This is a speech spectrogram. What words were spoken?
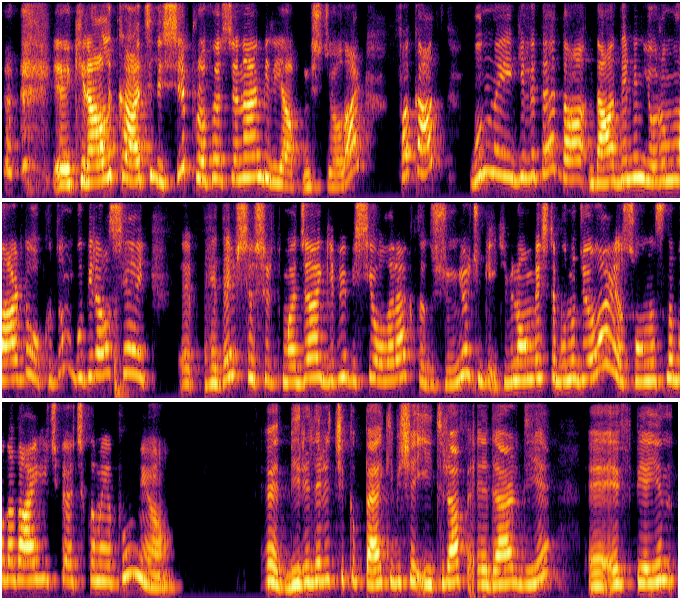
e, kiralık katil işi profesyonel biri yapmış diyorlar. Fakat bununla ilgili de daha, daha demin yorumlarda okudum. Bu biraz şey e, hedef şaşırtmaca gibi bir şey olarak da düşünülüyor. Çünkü 2015'te bunu diyorlar ya sonrasında buna dair hiçbir açıklama yapılmıyor. Evet birileri çıkıp belki bir şey itiraf eder diye e, FBI'ın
